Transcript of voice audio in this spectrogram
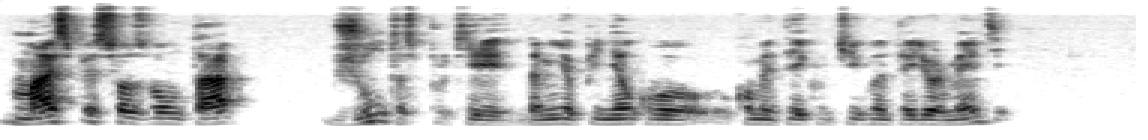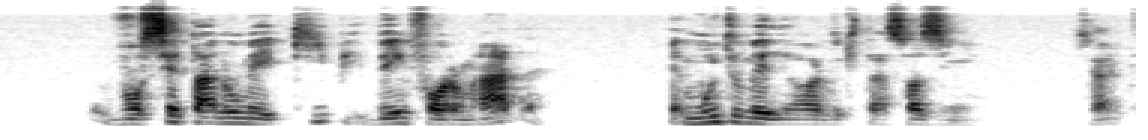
mais pessoas vão estar tá juntas, porque, na minha opinião, como eu comentei contigo anteriormente, você estar tá numa equipe bem formada é muito melhor do que estar sozinho, certo?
